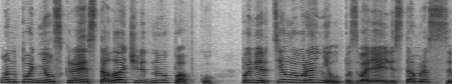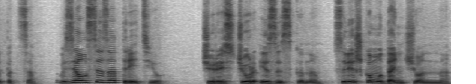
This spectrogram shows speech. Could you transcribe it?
Он поднял с края стола очередную папку, повертел и уронил, позволяя листам рассыпаться. Взялся за третью. Чересчур изысканно, слишком утонченно.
